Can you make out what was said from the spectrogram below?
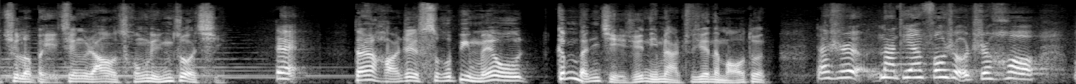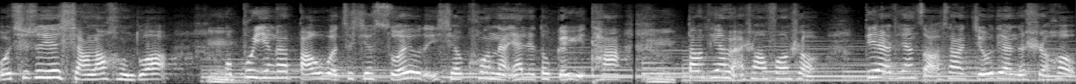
去了北京，然后从零做起。对，但是好像这个似乎并没有根本解决你们俩之间的矛盾。但是那天分手之后，我其实也想了很多，我不应该把我这些所有的一些困难压力都给予他。嗯当天晚上分手，第二天早上九点的时候，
